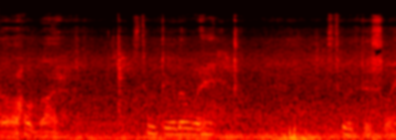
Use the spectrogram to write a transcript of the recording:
Oh, hold on. Let's do it the other way. Let's do it this way.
